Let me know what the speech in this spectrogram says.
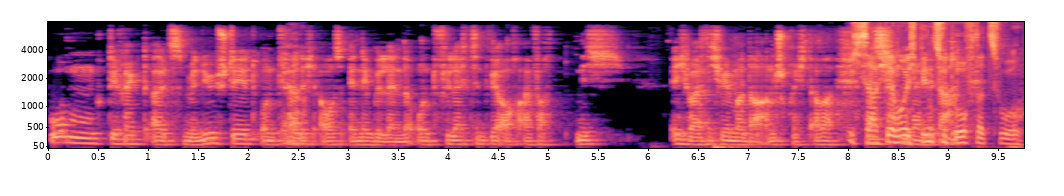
oben direkt als Menü steht und fertig ja. aus Ende Gelände. Und vielleicht sind wir auch einfach nicht, ich weiß nicht, wen man da anspricht, aber. Ich sag dir nur, ich bin gedacht, zu doof dazu.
